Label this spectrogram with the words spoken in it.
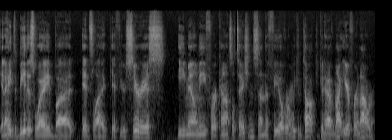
And I hate to be this way, but it's like if you're serious, email me for a consultation, send the fee over, and we can talk. You can have my ear for an hour.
